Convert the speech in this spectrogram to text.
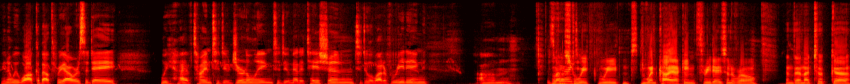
you know, we walk about three hours a day. We have time to do journaling, to do meditation, to do a lot of reading. Um, Last week we went kayaking three days in a row. And then I took uh,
